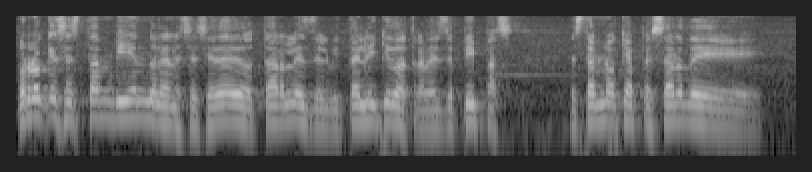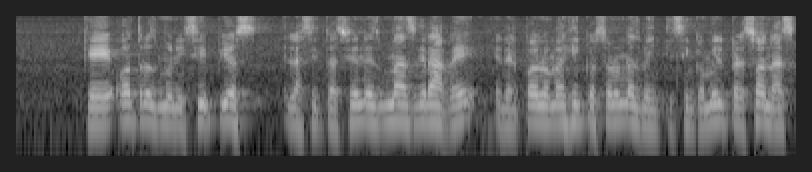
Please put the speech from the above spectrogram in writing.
por lo que se están viendo la necesidad de dotarles del vital líquido a través de pipas. Externo que a pesar de que otros municipios la situación es más grave, en el pueblo mágico son unas 25 mil personas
